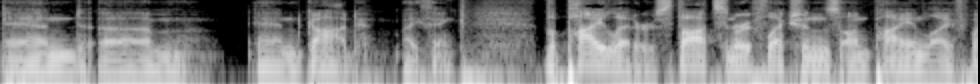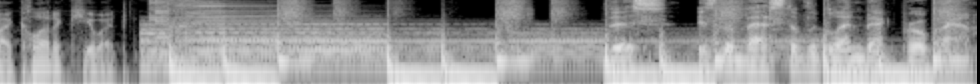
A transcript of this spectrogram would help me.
and um, and God. I think the Pie Letters: Thoughts and Reflections on Pie and Life by Coletta Kewitt. This is the best of the Glenn Beck program.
